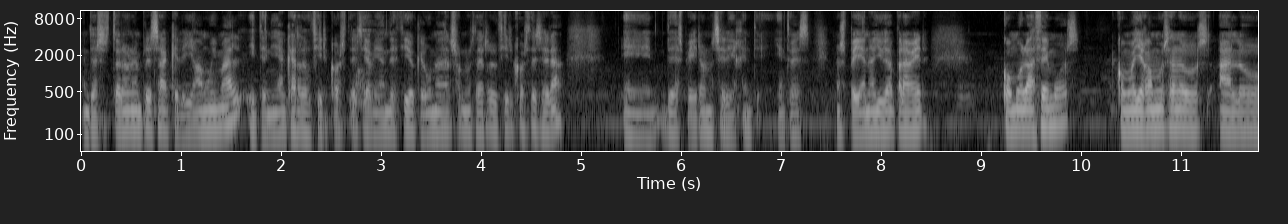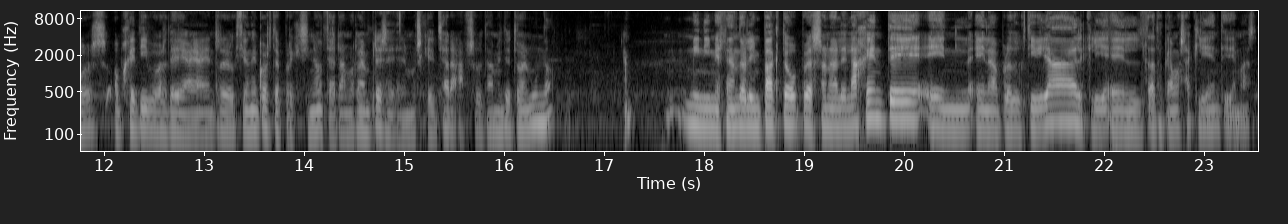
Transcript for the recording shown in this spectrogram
Entonces, esto era una empresa que le iba muy mal y tenía que reducir costes. Y habían decidido que una de las formas de reducir costes era eh, despedir a una serie de gente. Y entonces nos pedían ayuda para ver cómo lo hacemos, cómo llegamos a los, a los objetivos de eh, reducción de costes, porque si no, cerramos la empresa y tenemos que echar a absolutamente todo el mundo minimizando el impacto personal en la gente, en, en la productividad, el, el trato que damos al cliente y demás.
